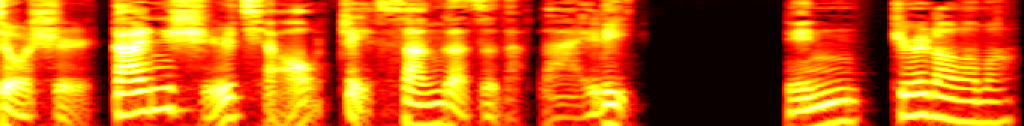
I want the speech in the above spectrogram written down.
就是“干石桥”这三个字的来历，您知道了吗？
